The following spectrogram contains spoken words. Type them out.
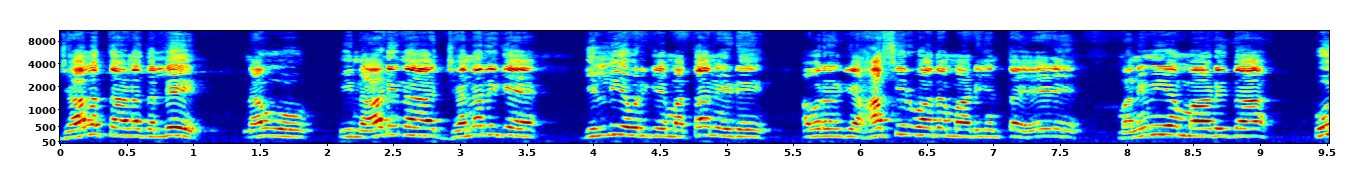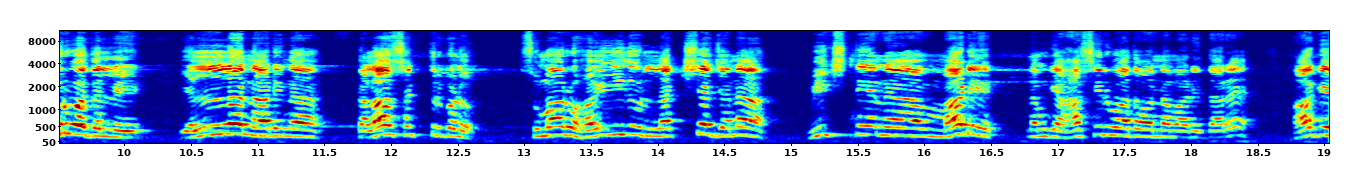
ಜಾಲತಾಣದಲ್ಲಿ ನಾವು ಈ ನಾಡಿನ ಜನರಿಗೆ ಗಿಲ್ಲಿಯವರಿಗೆ ಮತ ನೀಡಿ, ಅವರಿಗೆ ಆಶೀರ್ವಾದ ಮಾಡಿ ಅಂತ ಹೇಳಿ ಮನವಿಯ ಮಾಡಿದ ಪೂರ್ವದಲ್ಲಿ ಎಲ್ಲ ನಾಡಿನ ಕಲಾಸಕ್ತರುಗಳು ಸುಮಾರು ಐದು ಲಕ್ಷ ಜನ ವೀಕ್ಷಣೆಯನ್ನ ಮಾಡಿ ನಮಗೆ ಆಶೀರ್ವಾದವನ್ನ ಮಾಡಿದ್ದಾರೆ. ಹಾಗೆ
